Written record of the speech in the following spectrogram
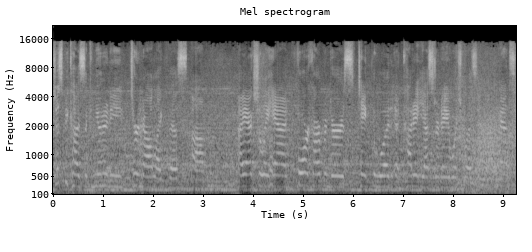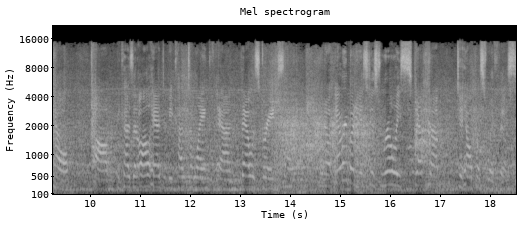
just because the community turned out like this. Um, I actually had four carpenters take the wood and cut it yesterday, which was immense help. Um, because it all had to be cut to length, and that was great. So, you know, has just really stepped up to help us with this.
